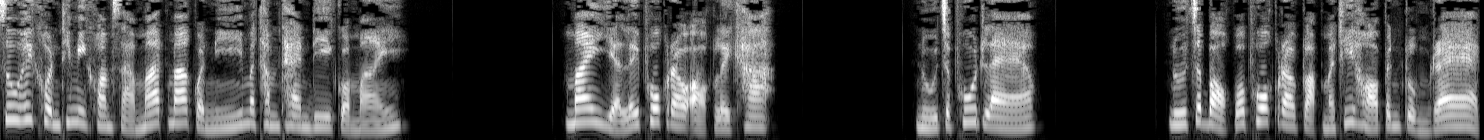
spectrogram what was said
สู้ให้คนที่มีความสามารถมากกว่านี้มาทำแทนดีกว่าไหม ไม่อย่าไล่พวกเราออกเลยค่ะ หนูจะพูดแล้ว หนูจะบอกว่าพวกเรากลับมาที่หอเป็นกลุ่มแรก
